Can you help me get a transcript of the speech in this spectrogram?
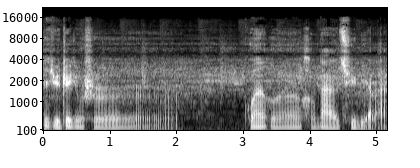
也许这就是国安和恒大的区别吧。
